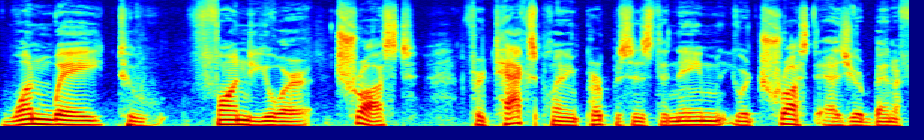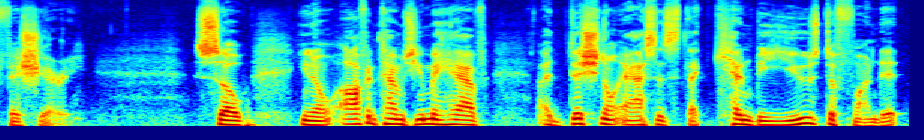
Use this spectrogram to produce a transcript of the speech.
one way to fund your trust for tax planning purposes to name your trust as your beneficiary. So, you know, oftentimes you may have additional assets that can be used to fund it,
